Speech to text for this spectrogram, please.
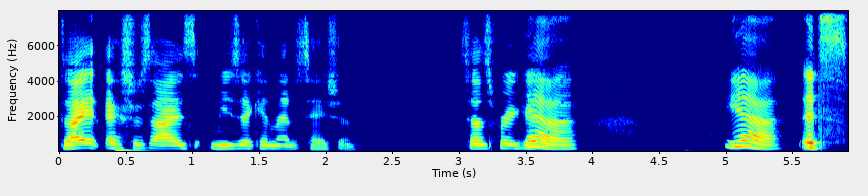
Diet, exercise, music, and meditation. Sounds pretty good. Yeah. Yeah. It's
